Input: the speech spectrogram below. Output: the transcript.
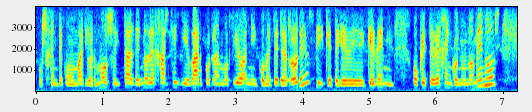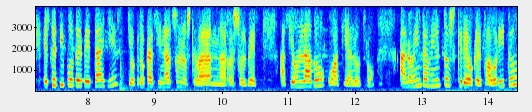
pues gente como Mario Hermoso y tal, de no dejarse llevar por la emoción y cometer errores y que te quede- queden o que te dejen con uno menos. Este tipo de detalles yo creo que al final son los que van a resolver hacia un lado o hacia el otro. A 90 minutos creo que el favorito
